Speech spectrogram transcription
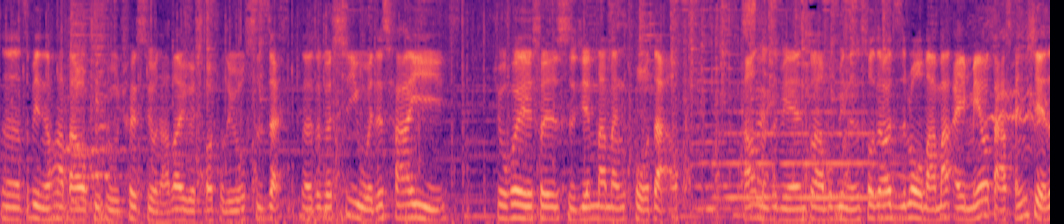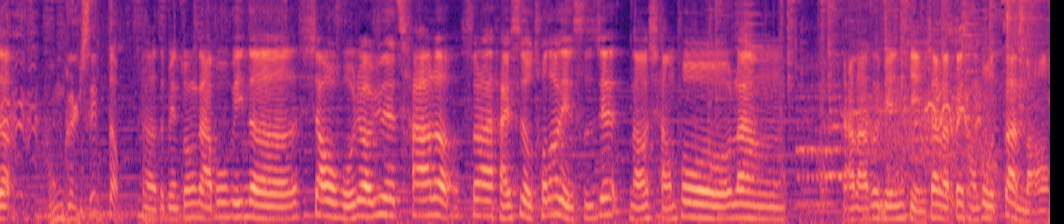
那这边的话，打老 P 图确实有拿到一个小小的优势在。那这个细微的差异就会随着时间慢慢扩大哦。然后呢这边装甲步兵能收掉一只肉马吗？哎，没有打残血的。那这边装甲步兵的效果就要越差了。虽然还是有拖到点时间，然后强迫让达达这边点下了非常多的战矛。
